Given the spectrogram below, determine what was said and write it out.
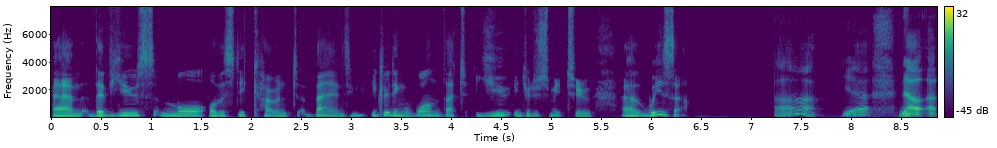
Um, they've used more obviously current bands, including one that you introduced me to, uh, Weezer. Ah, yeah. Now, uh,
